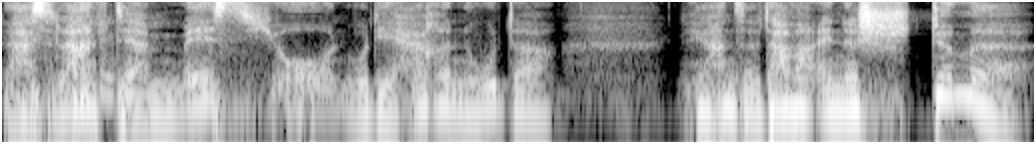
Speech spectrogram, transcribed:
das Land der Mission, wo die Herrenhuter, die ganze, da war eine Stimme,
